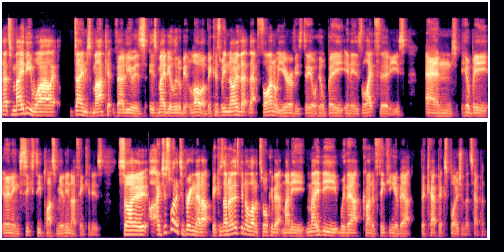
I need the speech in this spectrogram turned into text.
that's maybe why Dame's market value is is maybe a little bit lower because we know that that final year of his deal he'll be in his late 30s and he'll be earning 60 plus million I think it is. So I just wanted to bring that up because I know there's been a lot of talk about money maybe without kind of thinking about the cap explosion that's happened.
